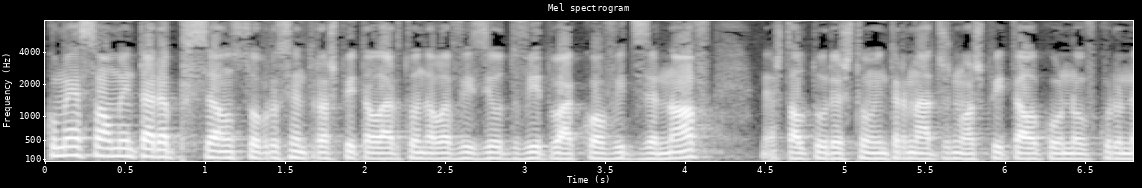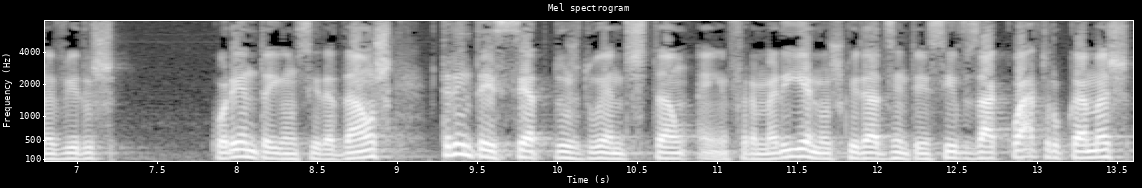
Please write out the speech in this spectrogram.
Começa a aumentar a pressão sobre o centro hospitalar Tondela Viseu devido à Covid-19. Nesta altura estão internados no hospital com o novo coronavírus 41 cidadãos, 37 dos doentes estão em enfermaria. Nos cuidados intensivos há quatro camas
